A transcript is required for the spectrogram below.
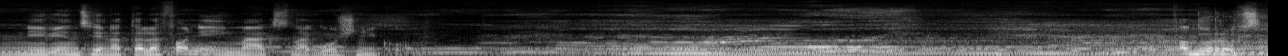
mniej więcej na telefonie i max na głośniku. Odwrócę.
